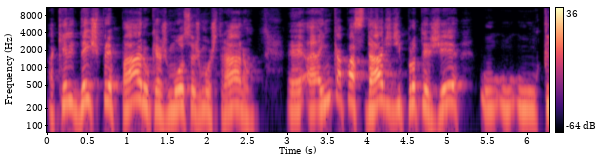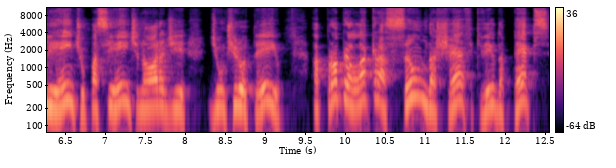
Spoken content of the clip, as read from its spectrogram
aquele despreparo que as moças mostraram, é, a incapacidade de proteger o, o, o, cliente, o paciente, na hora de, de um tiroteio, a própria lacração da chefe, que veio da Pepsi,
